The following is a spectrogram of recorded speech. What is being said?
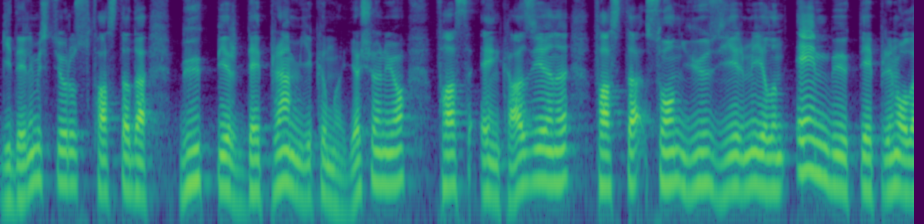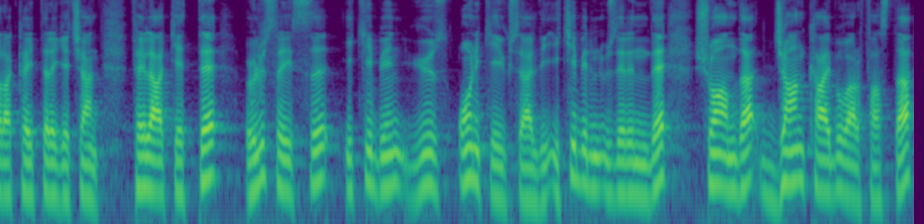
gidelim istiyoruz. Fas'ta da büyük bir deprem yıkımı yaşanıyor. Fas enkaz yığını, Fas'ta son 120 yılın en büyük depremi olarak kayıtlara geçen felakette ölü sayısı 2112'ye yükseldi. 2000'in üzerinde şu anda can kaybı var Fas'ta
